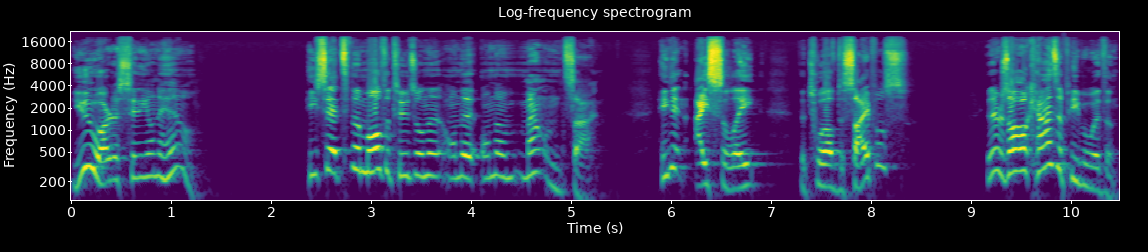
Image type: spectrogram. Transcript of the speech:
You are the city on the hill. He said to the multitudes on the, on the, on the mountainside. He didn't isolate the 12 disciples. There was all kinds of people with him.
